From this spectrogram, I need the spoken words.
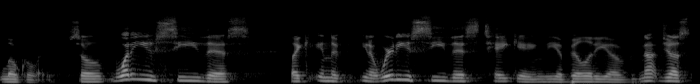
locally? So, what do you see this like in the you know where do you see this taking the ability of not just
